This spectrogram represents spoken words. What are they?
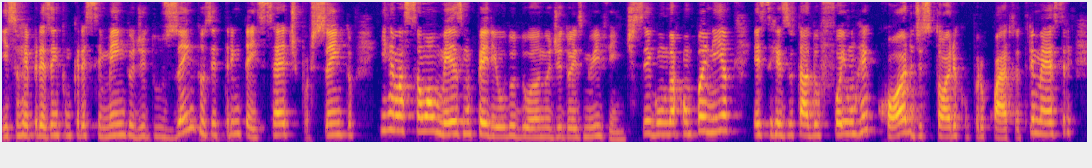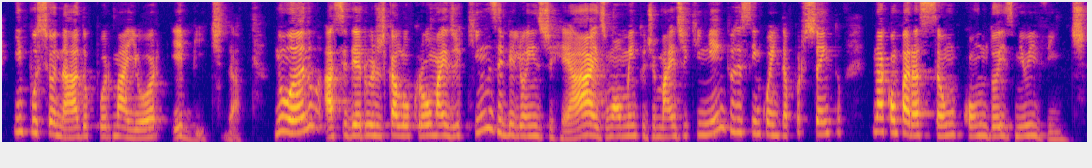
Isso representa um crescimento de 237% em relação ao mesmo período do ano de 2020. Segundo a companhia, esse resultado foi um recorde histórico para o quarto trimestre, impulsionado por maior EBITDA. No ano, a siderúrgica lucrou mais de 15 bilhões de reais, um aumento de mais de 550% na comparação com 2020.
